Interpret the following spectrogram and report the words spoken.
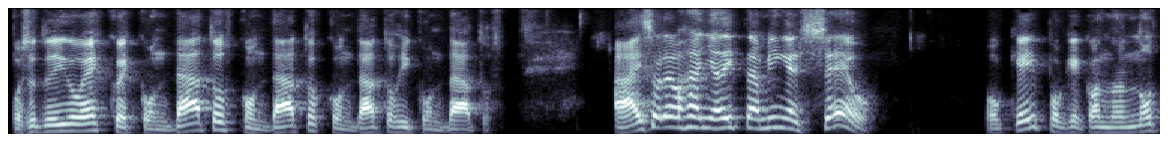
Por eso te digo es que con datos, con datos, con datos y con datos. A eso le vas a añadir también el SEO, ¿ok? Porque cuando no,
